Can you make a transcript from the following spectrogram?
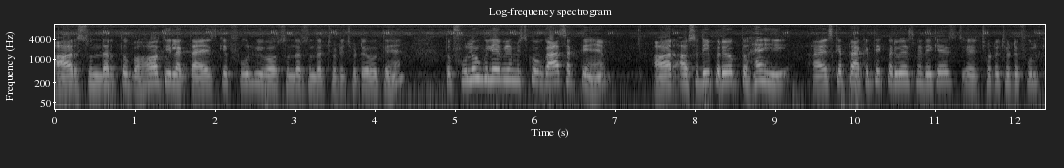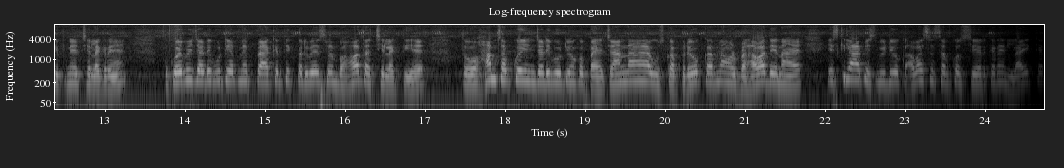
और सुंदर तो बहुत ही लगता है। इसके फूल भी बहुत सुंदर सुंदर छोटे छोटे होते हैं। तो फूलों के लिए भी हम इसको उगा सकते हैं। और औषधि प्रयोग तो हैं ही। इसके प्राकृतिक परिवेश में देखिए छोटे छोटे फूल कितने अच्छे लग रहे हैं। तो कोई भी जड़ी बूटी अपने प्राकृतिक परिवेश में बहुत अच्छी लगती है। तो हम सबको इन जड़ी बूटियों को पहचानना है, उसका प्रयोग करना और बढ़ावा देना है। इसके लिए आप इस वीडियो को अवश्य सबको शेयर करें, लाइक करें।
